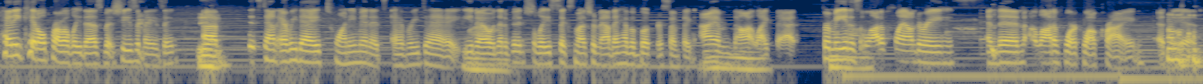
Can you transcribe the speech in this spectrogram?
Penny Kittle probably does, but she's amazing Yeah. Um, sits down every day 20 minutes every day you know and then eventually six months from now they have a book or something i am not like that for me it is a lot of floundering and then a lot of work while crying at the end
